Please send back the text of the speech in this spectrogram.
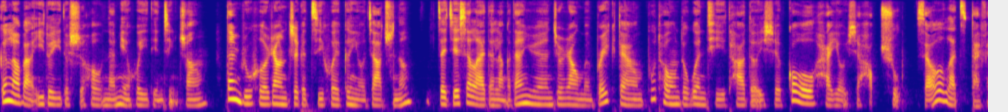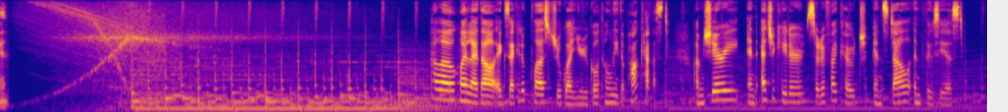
跟老板一对一的时候，难免会一点紧张。但如何让这个机会更有价值呢？在接下来的两个单元，就让我们 break down 不同的问题，它的一些 goal，还有一些好处。So let's dive in. Hello，欢迎来到 Executive Plus 主管与沟通力的 Podcast。I'm Sherry, an educator, certified coach, and style enthusiast.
